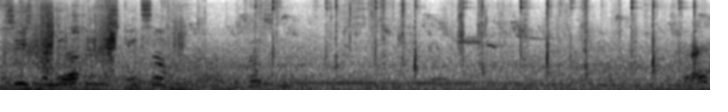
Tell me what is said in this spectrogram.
Du siehst, wenn still ist, geht's noch. Ansonsten Bereit?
